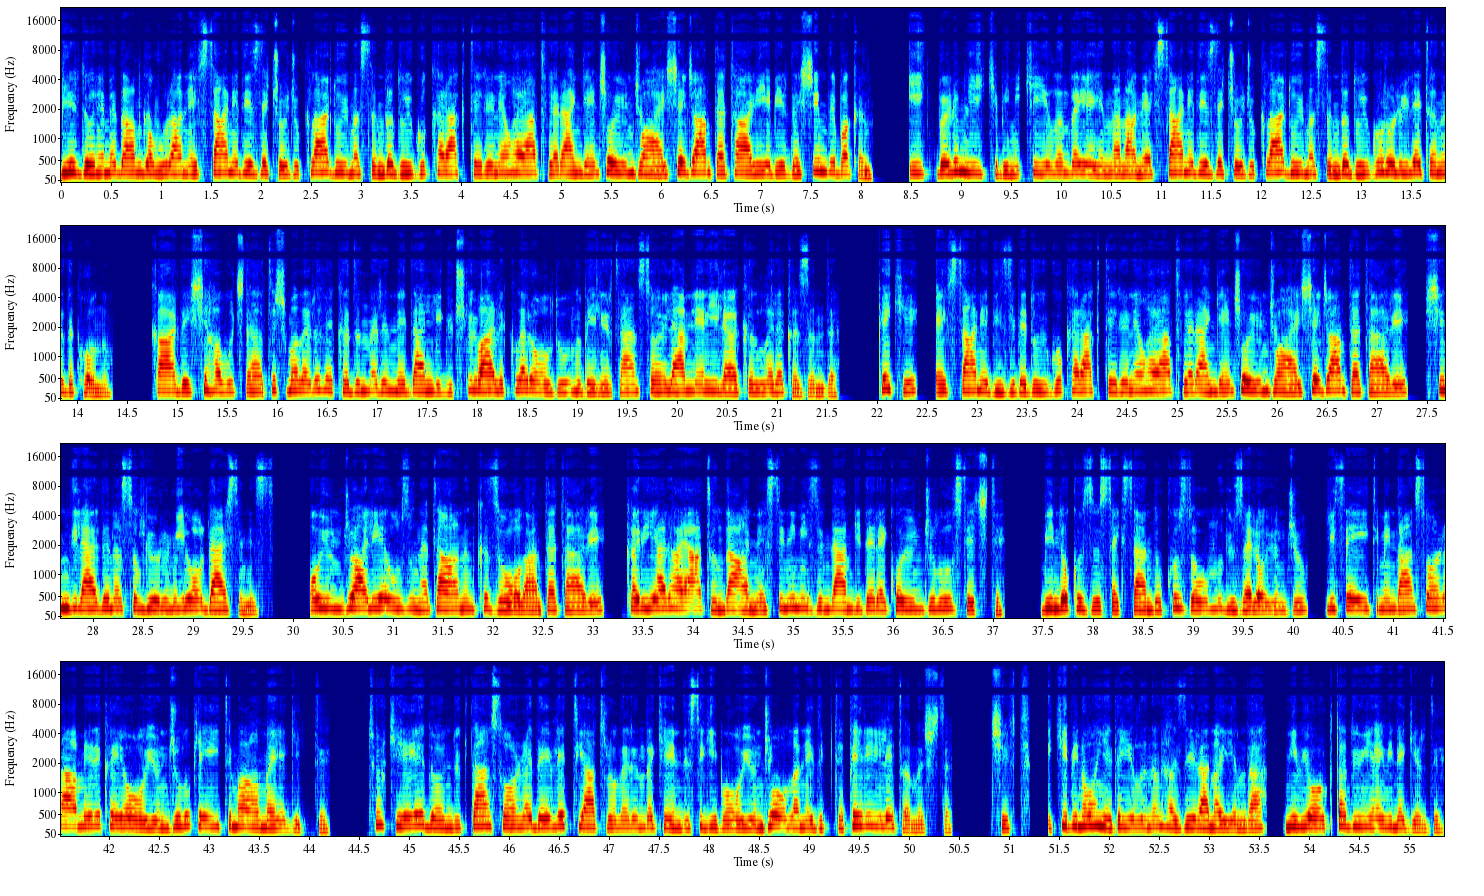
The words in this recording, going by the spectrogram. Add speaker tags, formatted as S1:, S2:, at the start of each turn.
S1: Bir döneme damga vuran efsane dizi Çocuklar Duymasında duygu karakterine hayat veren genç oyuncu Ayşe Can Tatari'ye bir de şimdi bakın. İlk bölümü 2002 yılında yayınlanan efsane dizi Çocuklar Duymasında duygu rolüyle tanıdı konu. Kardeşi havuçta atışmaları ve kadınların nedenli güçlü varlıklar olduğunu belirten söylemleriyle akıllara kazındı. Peki, efsane dizide duygu karakterine hayat veren genç oyuncu Ayşe Can Tatari, şimdilerde nasıl görünüyor dersiniz? Oyuncu Aliye Uzun Atağan'ın kızı olan Tatari, kariyer hayatında annesinin izinden giderek oyunculuğu seçti. 1989 doğumlu güzel oyuncu, lise eğitiminden sonra Amerika'ya oyunculuk eğitimi almaya gitti. Türkiye'ye döndükten sonra devlet tiyatrolarında kendisi gibi oyuncu olan Edip Teperi ile tanıştı. Çift, 2017 yılının Haziran ayında, New York'ta dünya evine girdi.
